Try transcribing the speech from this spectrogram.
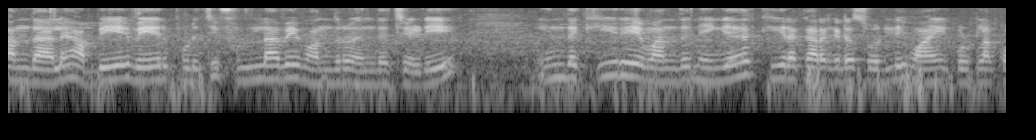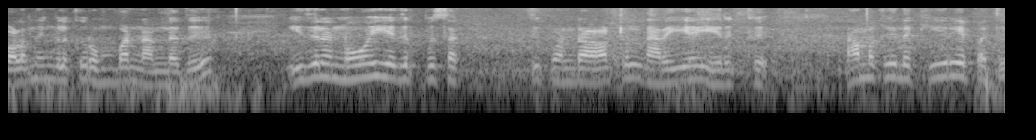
வந்தாலே அப்படியே வேர் பிடிச்சி ஃபுல்லாகவே வந்துடும் இந்த செடி. இந்த கீரையை வந்து நீங்கள் கீரைக்காரங்கிட்ட சொல்லி வாங்கி கொடுக்கலாம். குழந்தைங்களுக்கு ரொம்ப நல்லது. இதில் நோய் எதிர்ப்பு சக்தி கொண்ட ஆற்றல் நிறைய இருக்குது நமக்கு இந்த கீரையை பற்றி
